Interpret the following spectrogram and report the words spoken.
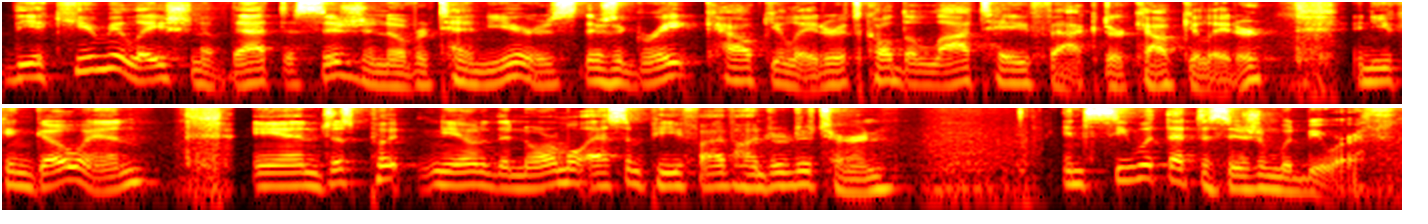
The accumulation of that decision over 10 years, there's a great calculator. It's called the latte factor calculator. And you can go in and just put, you know, the normal S&P 500 return and see what that decision would be worth.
